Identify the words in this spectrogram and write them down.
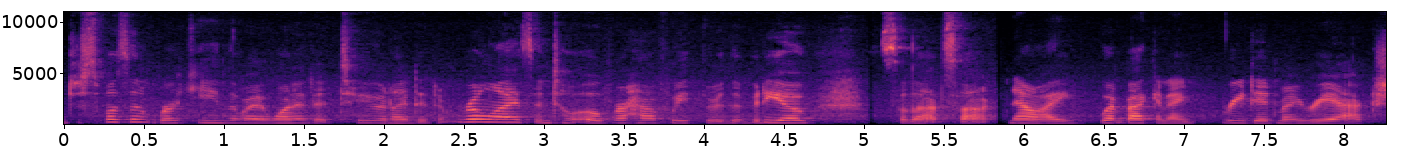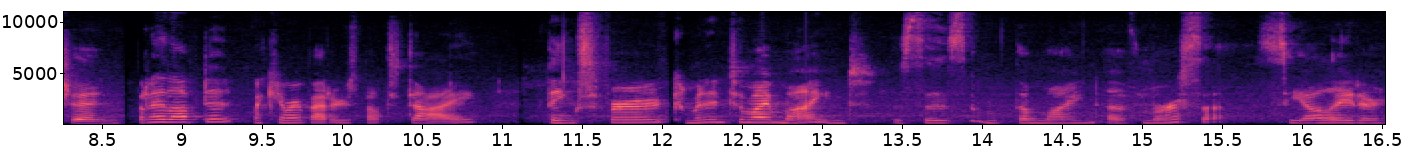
just wasn't working the way I wanted it to and I didn't realize until over halfway through the video so that sucked. Now I went back and I redid my reaction but I loved it. My camera battery's about to die. Thanks for coming into my mind. This is the mind of Marissa. See y'all later.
